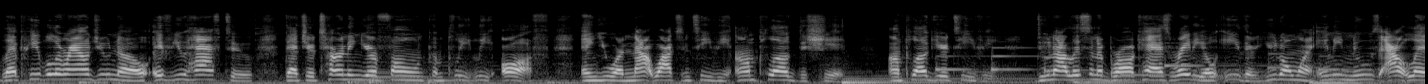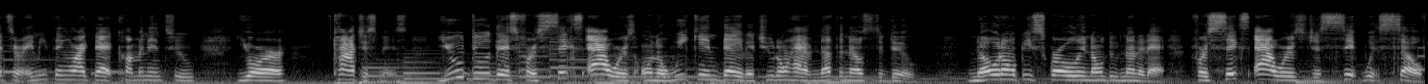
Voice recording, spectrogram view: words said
Let people around you know, if you have to, that you're turning your phone completely off and you are not watching TV. Unplug the shit. Unplug your TV. Do not listen to broadcast radio either. You don't want any news outlets or anything like that coming into your consciousness. You do this for six hours on a weekend day that you don't have nothing else to do. No, don't be scrolling. Don't do none of that. For six hours, just sit with self.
